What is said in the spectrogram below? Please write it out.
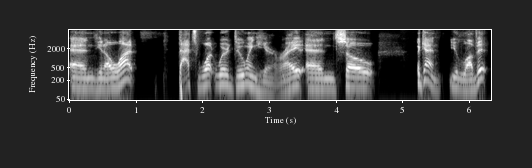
and you know what? That's what we're doing here, right? And so, again, you love it.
